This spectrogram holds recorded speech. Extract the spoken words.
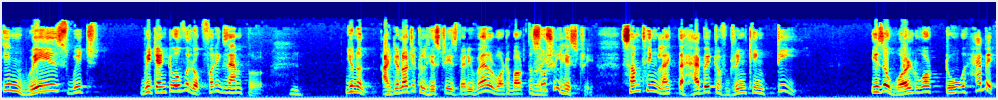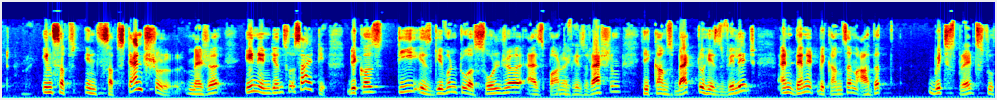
in ways which we tend to overlook. For example. You know, ideological history is very well. What about the right. social history? Something like the habit of drinking tea is a World War II habit in, sub in substantial measure in Indian society because tea is given to a soldier as part right. of his ration. He comes back to his village and then it becomes an adat which spreads through,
